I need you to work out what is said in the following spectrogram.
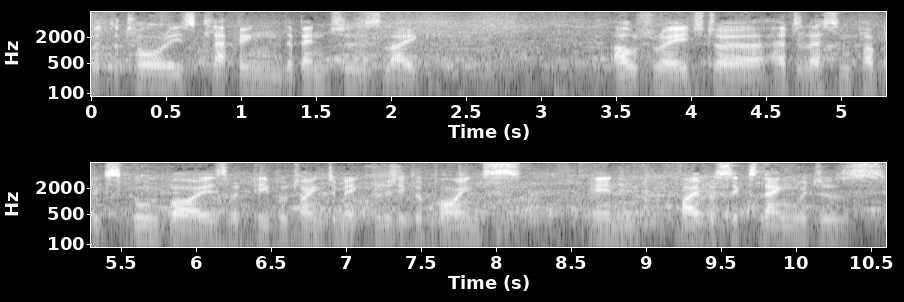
with the Tories clapping the benches like outraged uh, adolescent public school boys with people trying to make political points in five or six languages,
